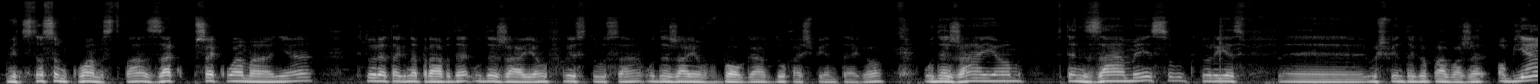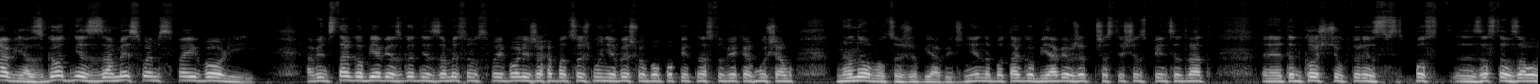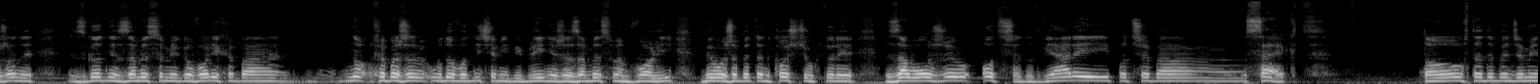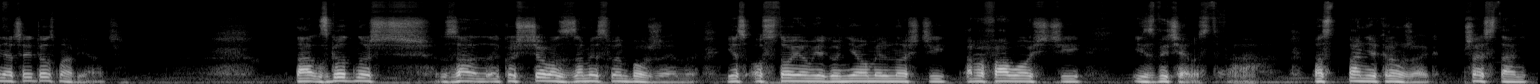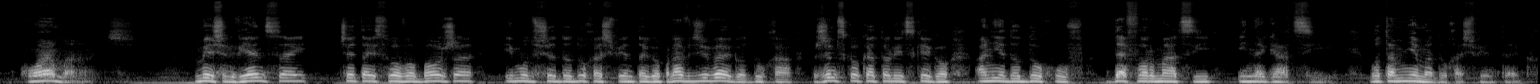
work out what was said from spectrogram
Więc to są kłamstwa, przekłamania, które tak naprawdę uderzają w Chrystusa, uderzają w Boga, w Ducha Świętego, uderzają w ten zamysł, który jest e, u świętego Pawła, że objawia zgodnie z zamysłem swej woli. A więc tak objawia zgodnie z zamysłem swojej woli, że chyba coś mu nie wyszło, bo po 15 wiekach musiał na nowo coś objawić, nie? No bo tak objawiał, że przez 1500 lat e, ten kościół, który został założony zgodnie z zamysłem jego woli, chyba, no chyba, że udowodnicie mi biblijnie, że zamysłem woli było, żeby ten kościół, który założył, odszedł od wiary i potrzeba sekt. To wtedy będziemy inaczej rozmawiać ta zgodność za, Kościoła z zamysłem Bożym jest ostoją jego nieomylności, trwałości i zwycięstwa. Panie Krążek, przestań kłamać. Myśl więcej, czytaj Słowo Boże i módl się do Ducha Świętego, prawdziwego Ducha rzymskokatolickiego, a nie do duchów deformacji i negacji, bo tam nie ma Ducha Świętego.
